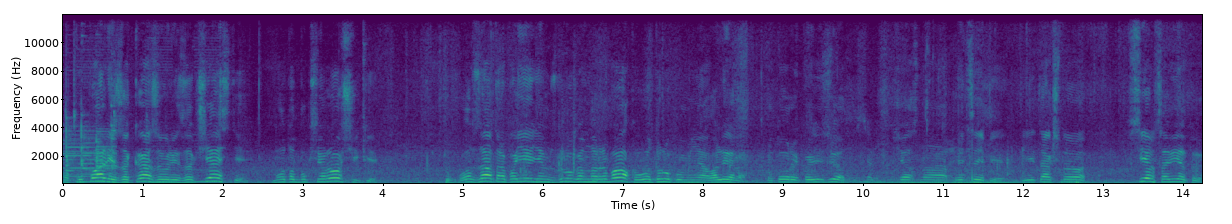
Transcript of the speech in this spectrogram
Покупали, заказывали запчасти, мотобуксировщики. Вот завтра поедем с другом на рыбалку. Вот друг у меня Валера, который повезет сейчас на прицепе. И так что всем советую.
